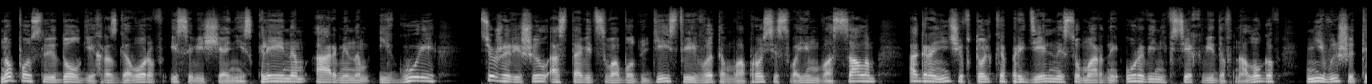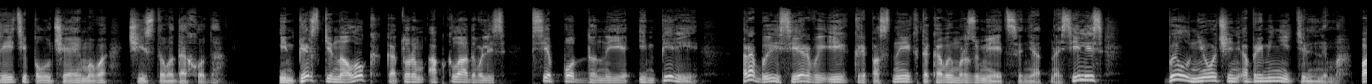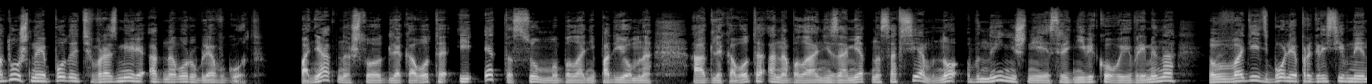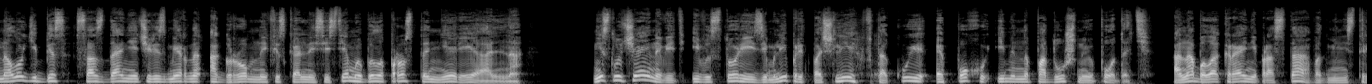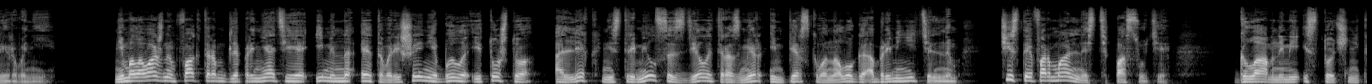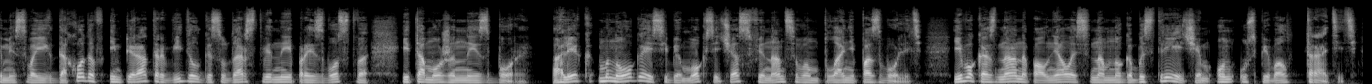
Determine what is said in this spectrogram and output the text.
но после долгих разговоров и совещаний с Клейном, Армином и Гури – все же решил оставить свободу действий в этом вопросе своим вассалам, ограничив только предельный суммарный уровень всех видов налогов не выше трети получаемого чистого дохода. Имперский налог, которым обкладывались все подданные империи, рабы, сервы и крепостные к таковым, разумеется, не относились, был не очень обременительным. Подушная подать в размере 1 рубля в год. Понятно, что для кого-то и эта сумма была неподъемна, а для кого-то она была незаметна совсем, но в нынешние средневековые времена вводить более прогрессивные налоги без создания чрезмерно огромной фискальной системы было просто нереально. Не случайно ведь и в истории Земли предпочли в такую эпоху именно подушную подать. Она была крайне проста в администрировании. Немаловажным фактором для принятия именно этого решения было и то, что Олег не стремился сделать размер имперского налога обременительным. Чистая формальность, по сути. Главными источниками своих доходов император видел государственные производства и таможенные сборы. Олег многое себе мог сейчас в финансовом плане позволить. Его казна наполнялась намного быстрее, чем он успевал тратить.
